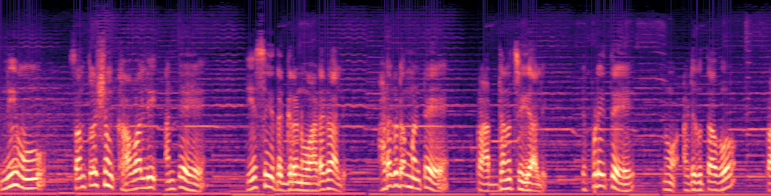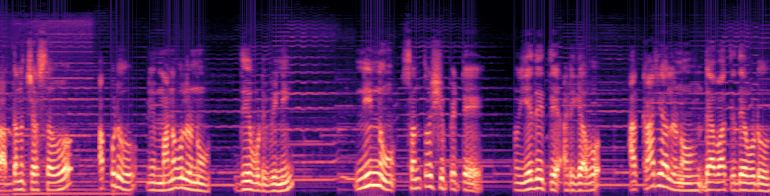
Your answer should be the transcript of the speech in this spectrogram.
నీవు సంతోషం కావాలి అంటే ఏసయ్య దగ్గర నువ్వు అడగాలి. అడగడం అంటే ప్రార్థన చేయాలి. ఎప్పుడైతే నువ్వు అడుగుతావో ప్రార్థన చేస్తావో అప్పుడు నీ మనవులను దేవుడు విని నిన్ను సంతోషపెట్టే నువ్వు ఏదైతే అడిగావో ఆ కార్యాలను దేవాతి దేవుడు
